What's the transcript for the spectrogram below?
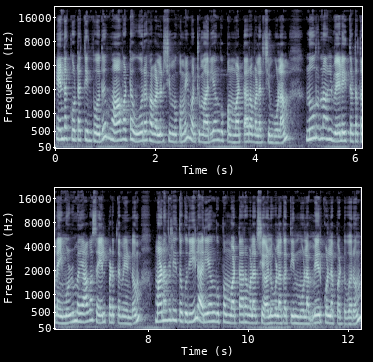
இந்த கூட்டத்தின் போது மாவட்ட ஊரக வளர்ச்சி முகமை மற்றும் அரியாங்குப்பம் வட்டார வளர்ச்சி மூலம் நூறு நாள் வேலை திட்டத்தினை முழுமையாக செயல்படுத்த வேண்டும். மணவெளி தொகுதியில் அரியாங்குப்பம் வட்டார வளர்ச்சி அலுவலகத்தின் மூலம் மேற்கொள்ளப்பட்டு வரும்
